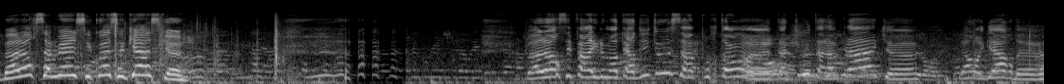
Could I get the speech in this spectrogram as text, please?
Bah alors Samuel, c'est quoi ce casque? Bah alors c'est pas réglementaire du tout ça, pourtant euh, t'as tout, t'as la plaque, euh, là regarde. euh.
